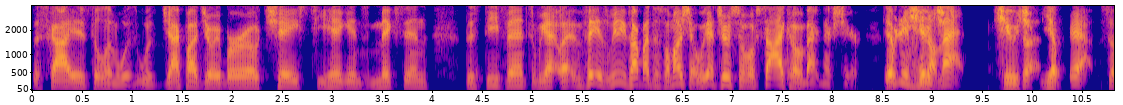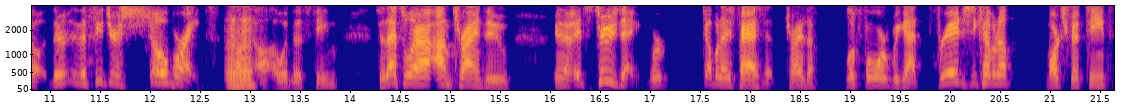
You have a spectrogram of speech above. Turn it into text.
The sky is the limit with with Jackpot Joey Burrow, Chase, Tee Higgins, Mixon, this defense. We got and the thing is, we didn't talk about this on my show. We got Joseph Ossai coming back next year. Yep, we didn't huge, hit on that. Huge. So, yep. Yeah. So the future is so bright mm-hmm. on, uh, with this team. So that's what I, am trying to you know, it's Tuesday. We're a couple days past it. Trying to look forward. We got free agency coming up March 15th.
